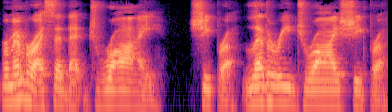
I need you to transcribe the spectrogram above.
remember I said that dry Chypre, leathery, dry Chypre.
